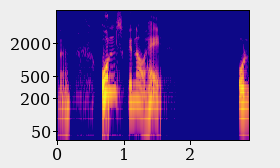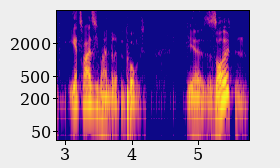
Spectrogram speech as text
Ne? Und genau, hey, und jetzt weiß ich meinen dritten Punkt. Wir sollten,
